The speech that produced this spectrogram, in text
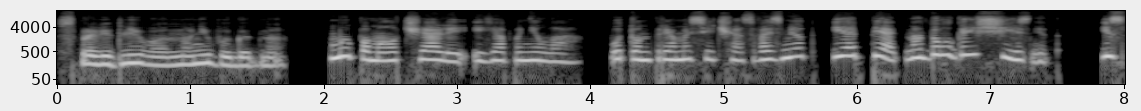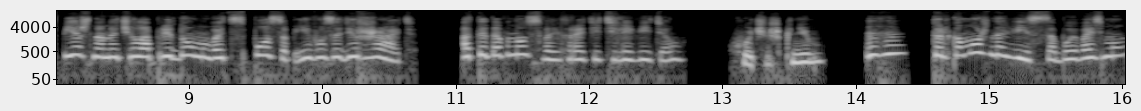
Справедливо, но невыгодно. Мы помолчали, и я поняла. Вот он прямо сейчас возьмет и опять надолго исчезнет и спешно начала придумывать способ его задержать. А ты давно своих родителей видел? Хочешь к ним? Угу, только можно виз с собой возьму?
